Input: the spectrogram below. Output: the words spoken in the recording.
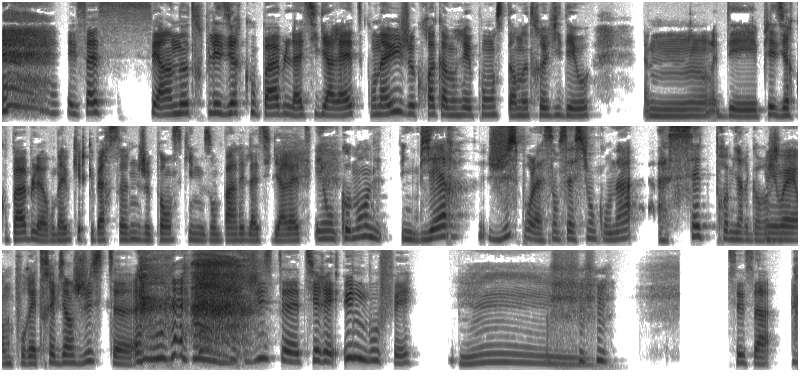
et ça, c'est un autre plaisir coupable, la cigarette, qu'on a eu, je crois, comme réponse dans notre vidéo. Hum, des plaisirs coupables. On a eu quelques personnes, je pense, qui nous ont parlé de la cigarette. Et on commande une bière juste pour la sensation qu'on a à cette première gorgée. Mais ouais, on pourrait très bien juste, euh, juste euh, tirer une bouffée. Mmh. C'est ça.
